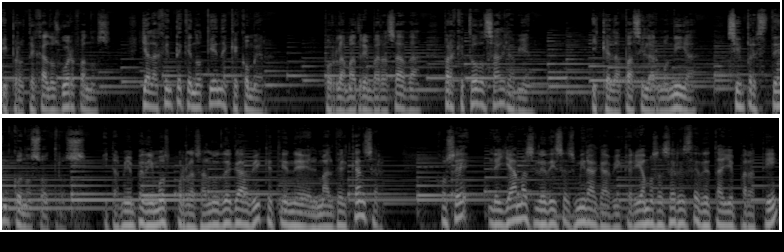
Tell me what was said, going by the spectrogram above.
y proteja a los huérfanos y a la gente que no tiene que comer, por la madre embarazada, para que todo salga bien y que la paz y la armonía siempre estén con nosotros. Y también pedimos por la salud de Gaby que tiene el mal del cáncer. José, le llamas y le dices, mira Gaby, queríamos hacer este detalle para ti.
